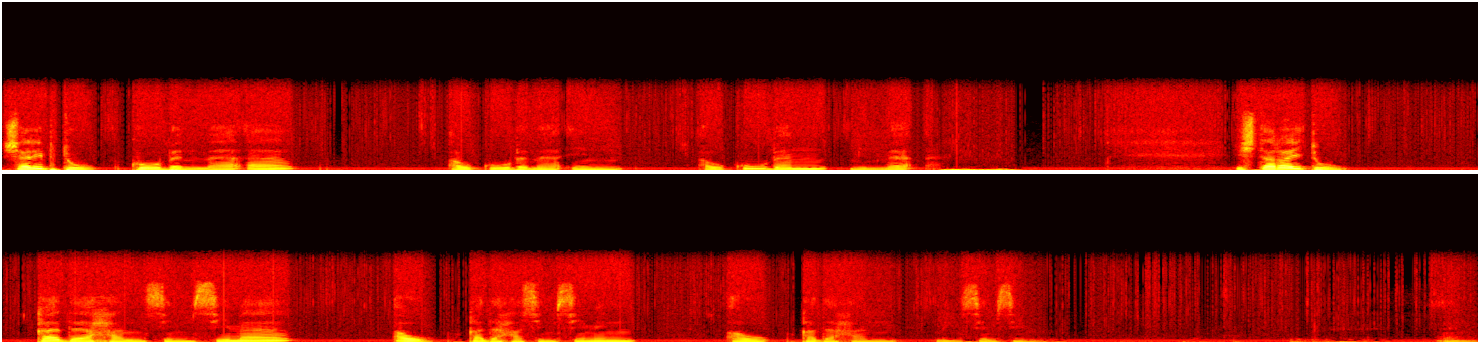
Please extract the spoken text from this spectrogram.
شربت كوبا ماء أو كوب ماء أو كوبا من ماء. اشتريت قدحا سمسما أو قدح سمسم أو قدحا من سمسم. en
